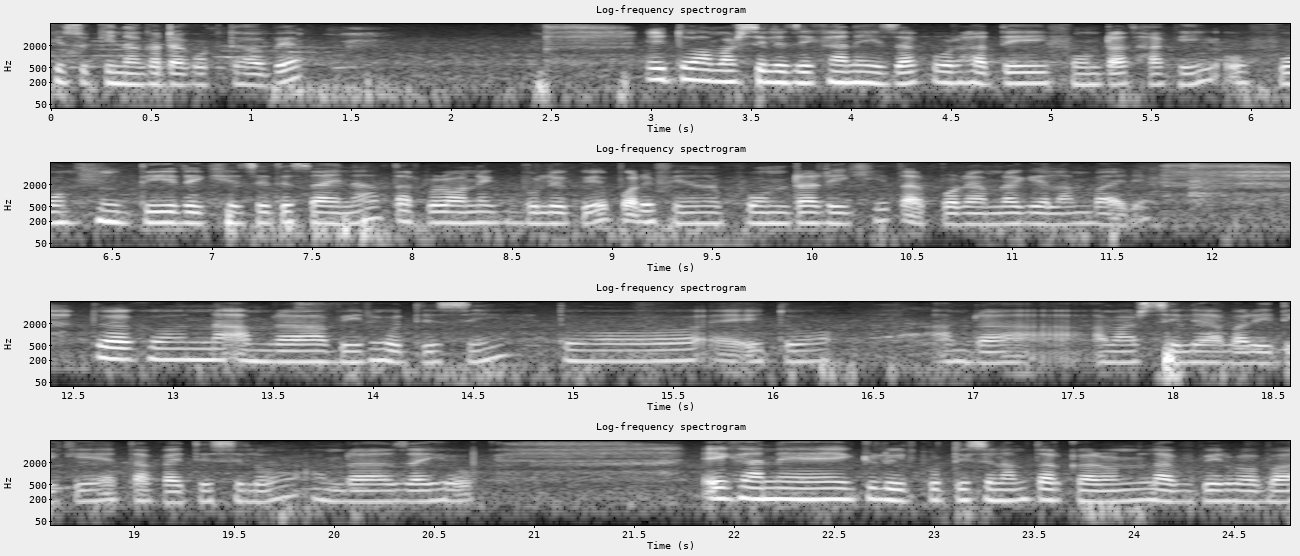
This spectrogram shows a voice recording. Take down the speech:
কিছু কেনাকাটা করতে হবে। এই তো আমার ছেলে যেখানে যাক, ওর হাতে এই ফোনটা থাকেই। ও ফোন দিয়ে রেখে যেতে চায় না। তারপরে অনেক বলে গিয়ে পরে ফোনটা রেখে তারপরে আমরা গেলাম বাইরে। তো এখন আমরা বের হতেছি তো এই তো আমরা, আমার ছেলে আবার এদিকে তাকাইতেছিল। আমরা যাই হোক, এখানে একটু লেট করতেছিলাম। তার কারণ লাবিবের বাবা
